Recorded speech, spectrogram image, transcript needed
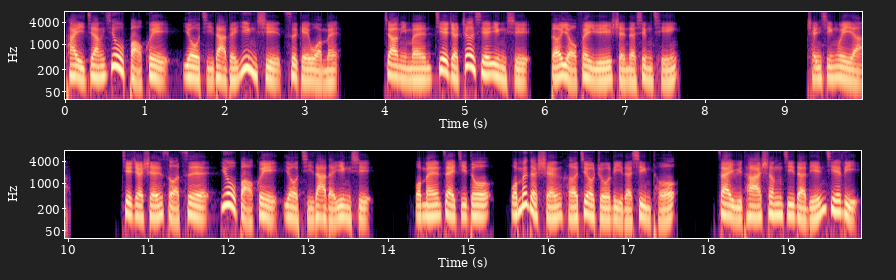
他已将又宝贵又极大的应许赐给我们。叫你们借着这些应许得有份于神的性情，诚心喂养，借着神所赐又宝贵又极大的应许，我们在基督我们的神和救主里的信徒，在与他生机的连结里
